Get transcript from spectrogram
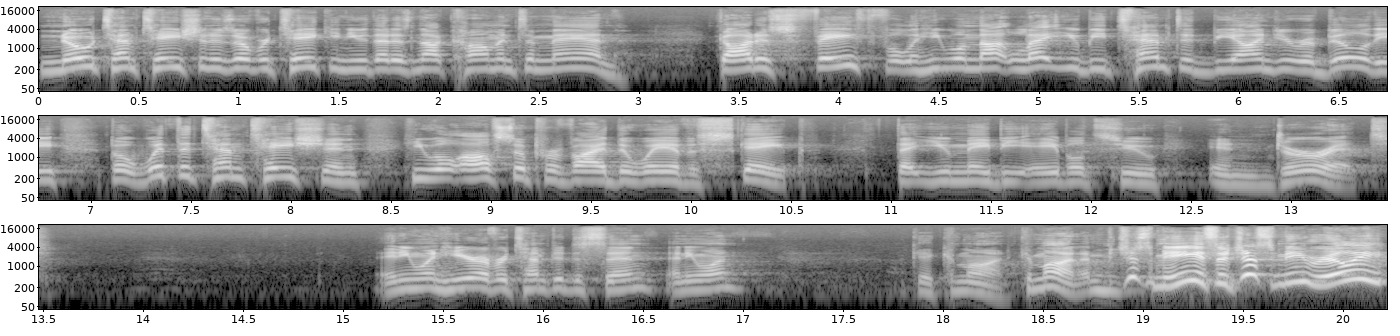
No temptation is overtaking you that is not common to man. God is faithful and he will not let you be tempted beyond your ability, but with the temptation he will also provide the way of escape that you may be able to endure it. Anyone here ever tempted to sin? Anyone? Okay, come on. Come on. I mean, just me? Is it just me, really?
